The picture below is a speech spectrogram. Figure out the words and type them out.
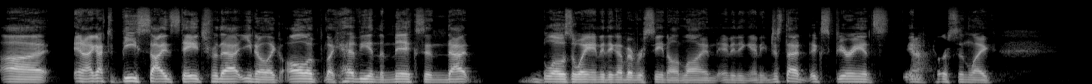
uh, and I got to be side stage for that. You know, like all of like heavy in the mix, and that blows away anything I've ever seen online. Anything, any just that experience Yeah. in person. Like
